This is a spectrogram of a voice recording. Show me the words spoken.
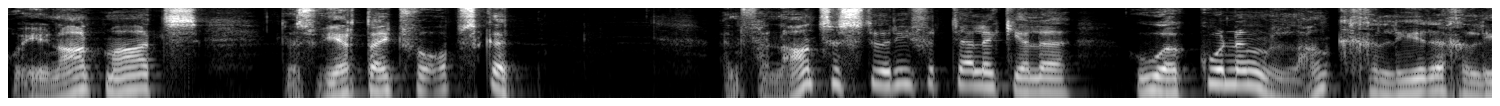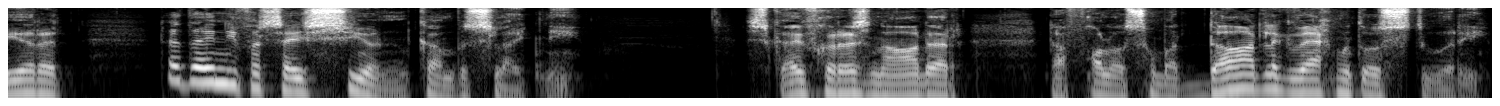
Goeienaand maats. Dis weer tyd vir opskud. In vanaand se storie vertel ek julle hoe 'n koning lank gelede geleer het dat hy nie vir sy seun kan besluit nie. Skuif gerus nader, dan val ons sommer dadelik weg met ons storie.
